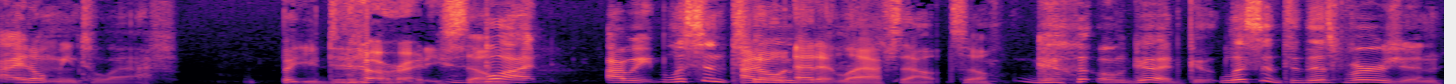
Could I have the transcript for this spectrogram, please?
I don't mean to laugh, But you did already. So but I mean, listen to. I don't edit laughs out. So oh, good. Good. Listen to this version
